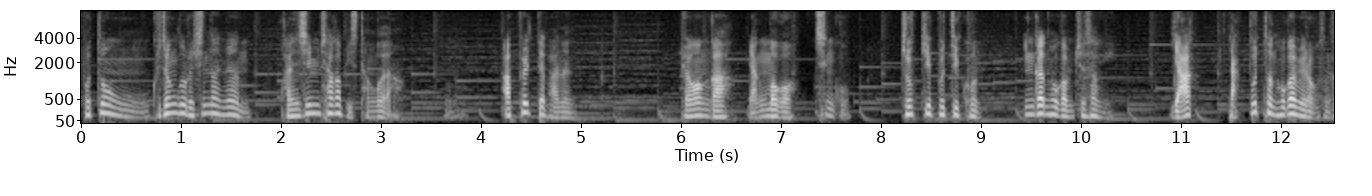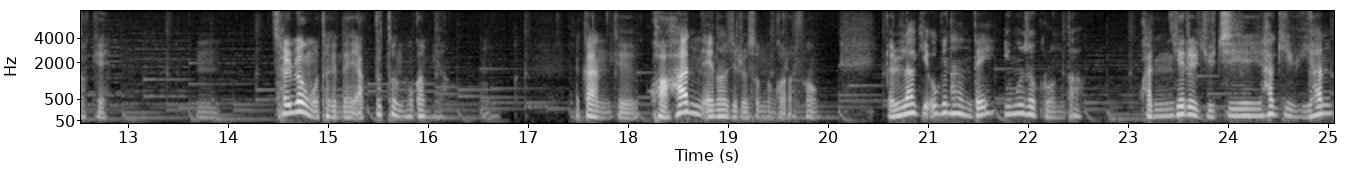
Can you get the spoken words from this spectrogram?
보통 그 정도로 신나면 관심사가 비슷한 거야. 음, 아플 때 반응. 병원 가, 약 먹어, 친구. 죽 기프티콘, 인간 호감 최상위. 약, 약부턴 호감이라고 생각해. 음, 설명 못 하겠네. 약부턴 호감이야. 음, 약간 그 과한 에너지를 쏟는 거라서 연락이 오긴 하는데 의무적으로 온다. 관계를 유지하기 위한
